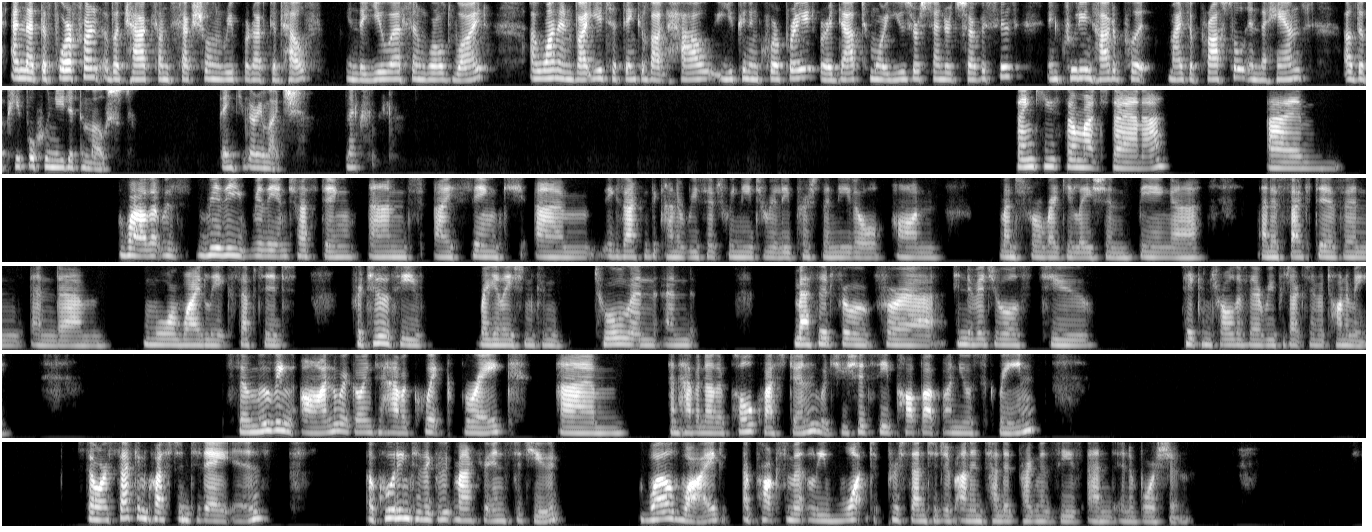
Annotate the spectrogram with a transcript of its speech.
And at the forefront of attacks on sexual and reproductive health in the US and worldwide, I want to invite you to think about how you can incorporate or adapt more user centered services, including how to put misoprostol in the hands of the people who need it the most. Thank you very much. Next slide. Thank you so much, Diana. Um, wow, that was really, really interesting. And I think um, exactly the kind of research we need to really push the needle on menstrual regulation being a, an effective and, and um, more widely accepted fertility regulation tool and, and method for, for uh, individuals to take control of their reproductive autonomy. So moving on, we're going to have a quick break um, and have another poll question, which you should see pop up on your screen. So our second question today is, according to the Guttmacher Institute, worldwide, approximately what percentage of unintended pregnancies end in abortion?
